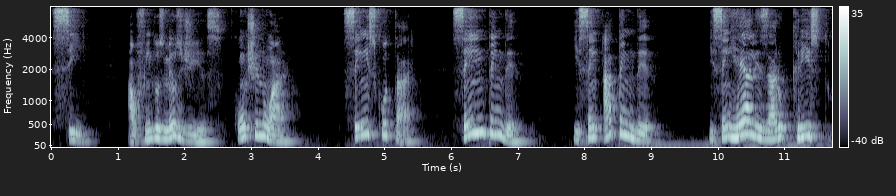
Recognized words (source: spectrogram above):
Se, ao fim dos meus dias, continuar sem escutar, sem entender e sem atender e sem realizar o Cristo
